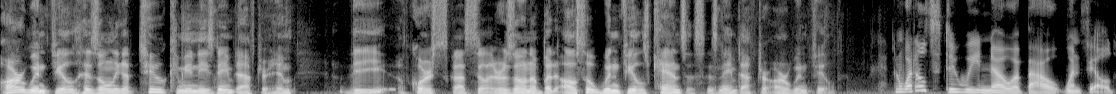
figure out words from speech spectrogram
our Winfield has only got two communities named after him. The, of course, Scottsdale, Arizona, but also Winfield, Kansas is named after our Winfield. And what else do we know about Winfield?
